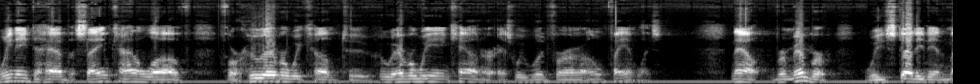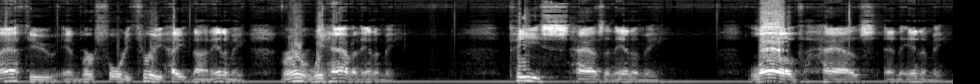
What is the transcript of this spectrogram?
We need to have the same kind of love for whoever we come to, whoever we encounter, as we would for our own families. Now, remember, we studied in Matthew in verse 43, hate thine enemy. Remember, we have an enemy. Peace has an enemy. Love has an enemy.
